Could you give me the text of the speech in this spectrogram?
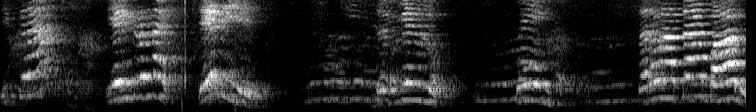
ఇక్కడ ఎయిట్ ఉన్నాయి ఏంటి తర్వాత బాల్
